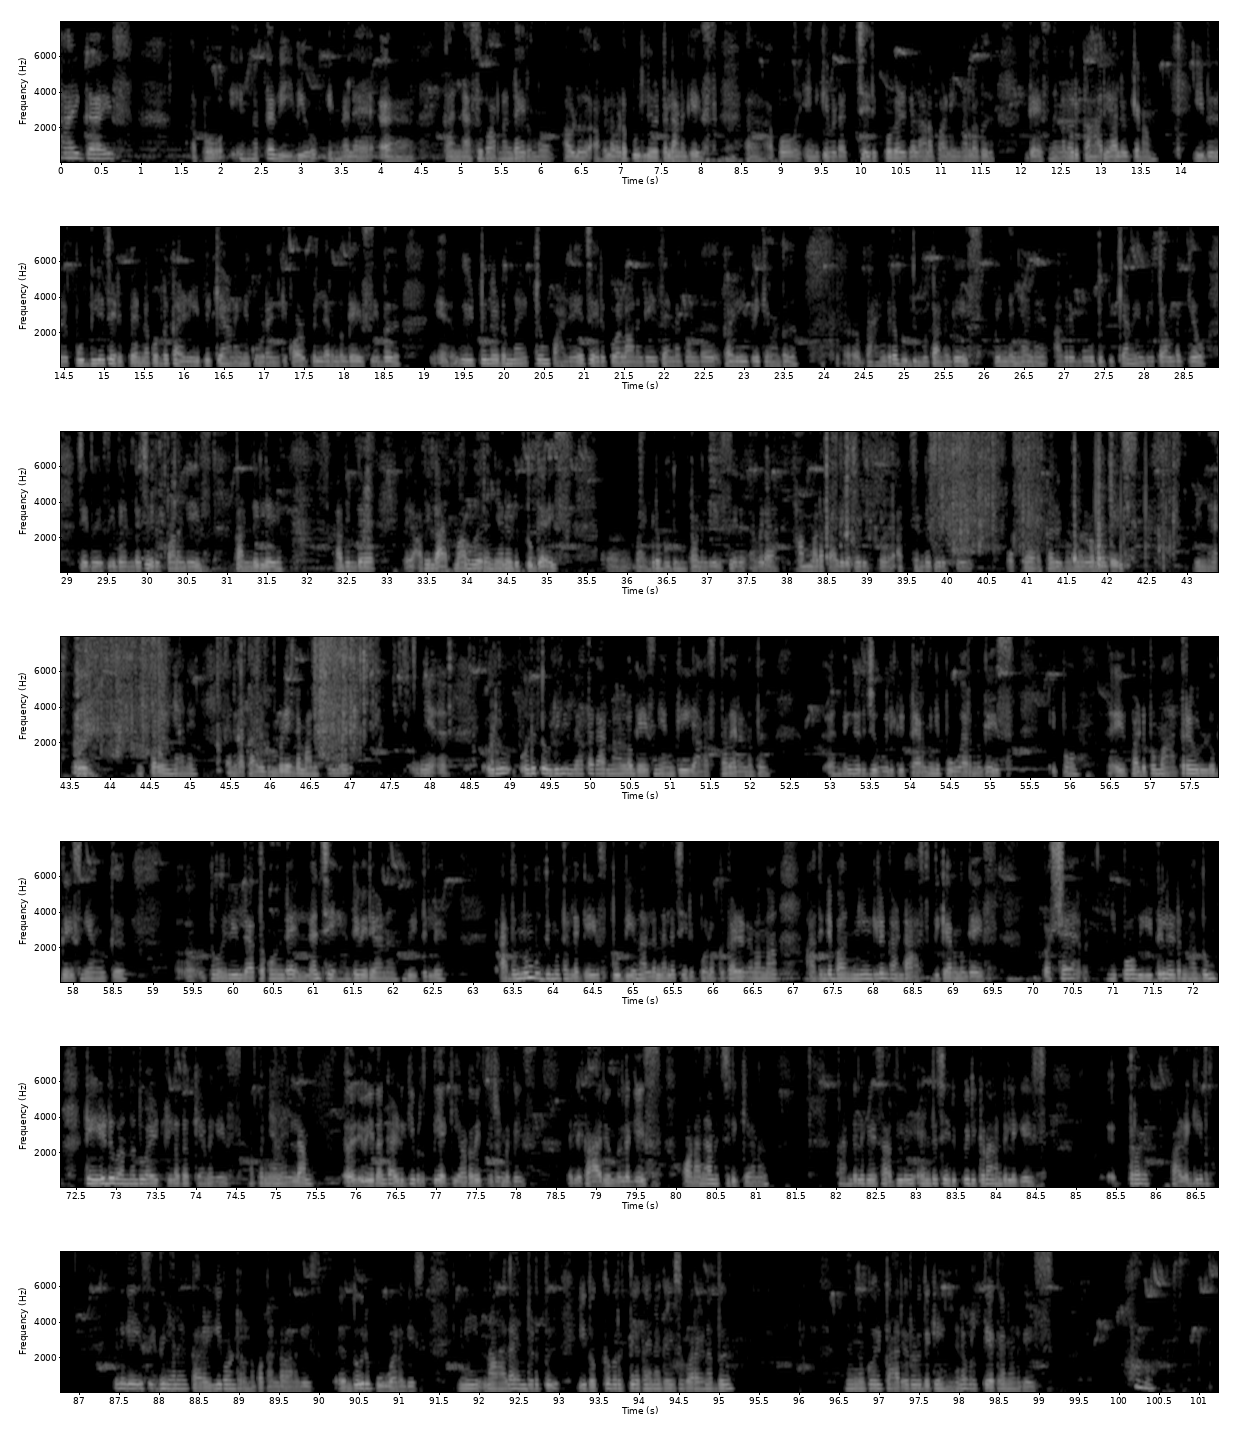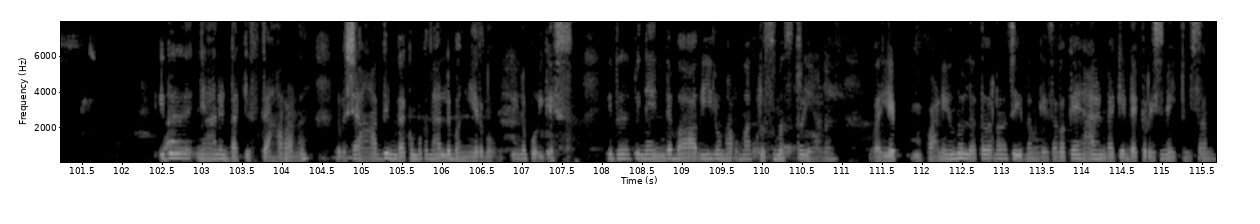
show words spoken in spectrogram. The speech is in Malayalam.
ഹായ് ഗൈസ് അപ്പോൾ ഇന്നത്തെ വീഡിയോ ഇന്നലെ കന്നാസ് പറഞ്ഞിട്ടുണ്ടായിരുന്നു അവൾ അവളവിടെ പുല്ല് വെട്ടലാണ് ഗൈസ് അപ്പോൾ എനിക്കിവിടെ ചെരുപ്പ് കഴുകലാണ് പണി എന്നുള്ളത് ഗൈസ് നിങ്ങളൊരു കാര്യം ആലോചിക്കണം. ഇത് പുതിയ ചെരുപ്പ് എന്നെ കൊണ്ട് കഴിയിപ്പിക്കുകയാണെങ്കിൽ കൂടെ എനിക്ക് കുഴപ്പമില്ലായിരുന്നു ഗൈസ് ഇത് വീട്ടിലിടുന്ന ഏറ്റവും പഴയ ചെരുപ്പുകളാണ് ഗൈസ് എന്നെ കൊണ്ട് കഴിയിപ്പിക്കുന്നത്. ഭയങ്കര ബുദ്ധിമുട്ടാണ് ഗൈസ് പിന്നെ ഞാൻ അവരെ ബോധിപ്പിക്കാൻ വേണ്ടിയിട്ട് എന്തൊക്കെയോ ചെയ്തു ഗൈസ് ഇത് എന്റെ ചെരുപ്പാണ് ഗൈസ് കണ്ടില്ലേ? അതിന്റെ അതിന്റെ ആത്മാവ് വരെ ഞാൻ എടുത്തു ഗൈസ് ഭയങ്കര ബുദ്ധിമുട്ടാണ്. ഗൈസ് അവിടെ അമ്മയുടെ പഴയ ചെരുപ്പ് അച്ഛന്റെ ചെരുപ്പ് ഒക്കെ കഴുകുന്നതാണ് ഗൈസ് പിന്നെ ഇത്രയും ഞാൻ എന്താ കഴുകുമ്പോൾ എന്റെ മനസ്സിൽ ഒരു ഒരു തൊഴിലില്ലാത്ത കാരണമാണല്ലോ ഗൈസ് ഞങ്ങൾക്ക് ഈ അവസ്ഥ വരണത്. എന്തെങ്കിലും ഒരു ജോലി കിട്ടായിരുന്നെങ്കിൽ പോവായിരുന്നു ഗൈസ് ഇപ്പോൾ ഈ പഠിപ്പ് മാത്രമേ ഉള്ളൂ ഗൈസ് ഞങ്ങൾക്ക്. തൊഴിലില്ലാത്ത കൊണ്ട് എല്ലാം ചെയ്യേണ്ടി വരികയാണ് വീട്ടിൽ അതൊന്നും ബുദ്ധിമുട്ടല്ല ഗൈസ് പുതിയ നല്ല നല്ല ചെരുപ്പുകളൊക്കെ കഴുകണമെന്ന അതിന്റെ ഭംഗിയെങ്കിലും കണ്ട് ആസ്വദിക്കാറുന്നു ഗൈസ് പക്ഷെ ഇപ്പോൾ വീട്ടിലിടുന്നതും കേട് വന്നതുമായിട്ടുള്ളതൊക്കെയാണ് ഗൈസ് അപ്പം ഞാൻ എല്ലാം ഒരുവിധം കഴുകി വൃത്തിയാക്കി അവിടെ വെച്ചിട്ടുണ്ട് ഗൈസ് വലിയ കാര്യമൊന്നുമില്ല ഗൈസ് ഉണങ്ങാൻ വെച്ചിരിക്കുകയാണ്. കണ്ടില്ല ഗൈസ് അതിൽ എന്റെ ചെരുപ്പ് ഇരിക്കണ കണ്ടില്ല ഗൈസ് എത്ര പഴകിയത് പിന്നെ ഗേസ് ഇത് ഞാൻ കഴുകിക്കൊണ്ടിരുന്നപ്പോ കണ്ടതാണ് ഗേസ് എന്തോ ഒരു പൂവാണ് ഗേസ് ഇനി നാളെ എന്റെ അടുത്ത് ഇതൊക്കെ വൃത്തിയാക്കാനാണ് ഗേസ് പറയണത്. നിങ്ങൾക്കൊരു കാര്യം ഇതൊക്കെ എങ്ങനെ വൃത്തിയാക്കാനാണ് ഗേസ് ഇത് ഞാൻ ഉണ്ടാക്കിയ സ്റ്റാറാണ് പക്ഷെ ആദ്യം ഉണ്ടാക്കുമ്പോൾ നല്ല ഭംഗിയായിരുന്നു. പിന്നെ പോയി ഗൈസ് ഇത് പിന്നെ എന്റെ ഭാവിയിൽ ഉണർന്ന ക്രിസ്മസ് ട്രീ ആണ്. വലിയ പണിയൊന്നും ഇല്ലാത്തവരുടെ ചെയ്തതാണ് ഗൈസ് അതൊക്കെ ഞാൻ ഉണ്ടാക്കിയ ഡെക്കറേഷൻ ഐറ്റംസ് ആണ്.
